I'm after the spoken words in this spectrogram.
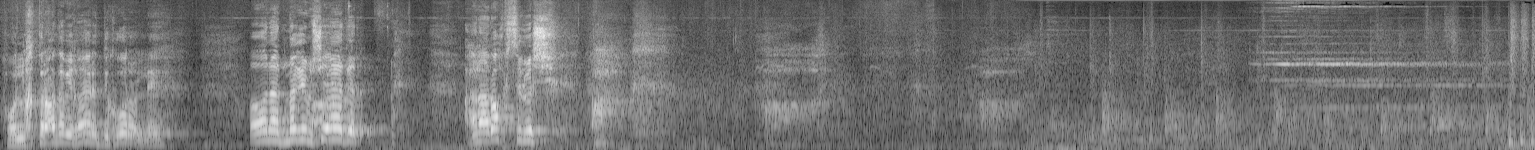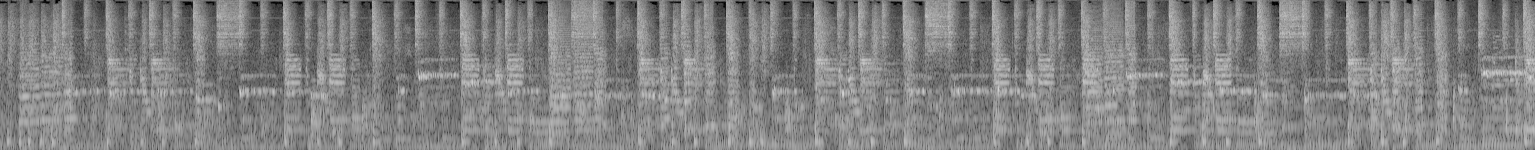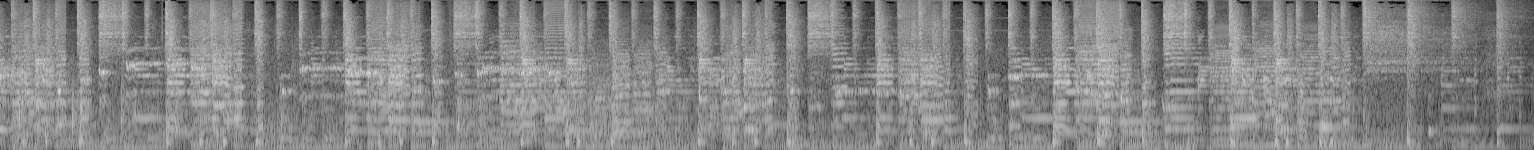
هو الاختراع ده بيغير الديكور ولا إيه؟ آه أنا دماغي مش قادر. أنا هروح اغسل وشي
